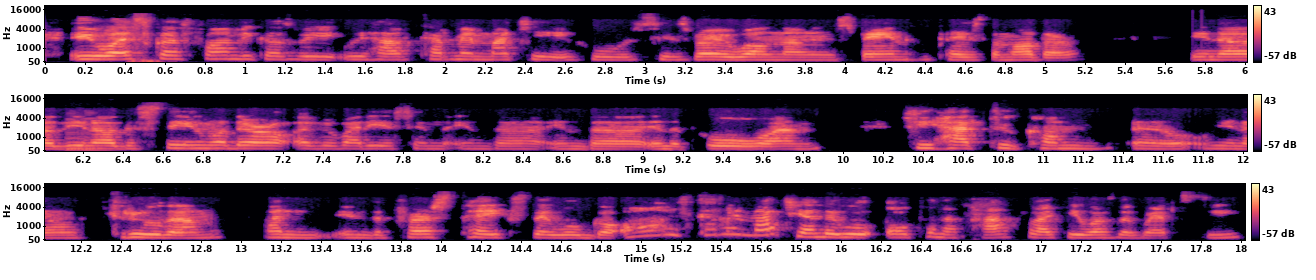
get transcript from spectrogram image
it was quite fun because we we have Carmen Machi, who is very well known in Spain, who plays the mother. You know, mm. you know the scene where there everybody is in the in the in the in the pool, and she had to come, uh, you know, through them. And in the first takes, they will go, "Oh, it's Carmen Machi," and they will open a path like it was the Red Sea.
